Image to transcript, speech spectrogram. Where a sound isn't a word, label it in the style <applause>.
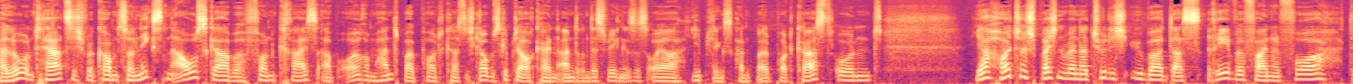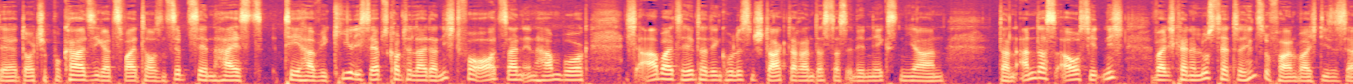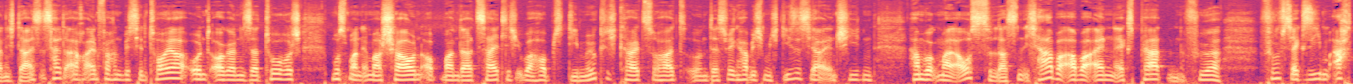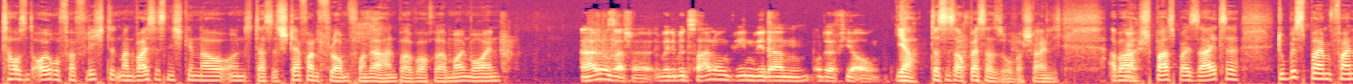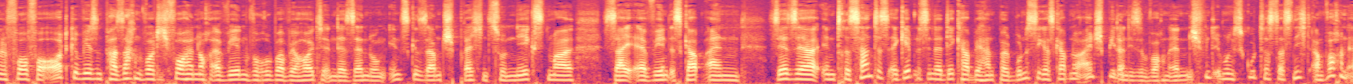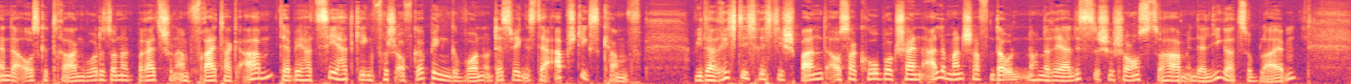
Hallo und herzlich willkommen zur nächsten Ausgabe von Kreisab, eurem Handball-Podcast. Ich glaube, es gibt ja auch keinen anderen, deswegen ist es euer Lieblingshandball-Podcast. Und ja, heute sprechen wir natürlich über das Rewe Final Four. Der deutsche Pokalsieger 2017 heißt THW Kiel. Ich selbst konnte leider nicht vor Ort sein in Hamburg. Ich arbeite hinter den Kulissen stark daran, dass das in den nächsten Jahren dann anders aussieht. Nicht, weil ich keine Lust hätte hinzufahren, weil ich dieses Jahr nicht da. Es ist halt auch einfach ein bisschen teuer und organisatorisch muss man immer schauen, ob man da zeitlich überhaupt die Möglichkeit so hat. Und deswegen habe ich mich dieses Jahr entschieden, Hamburg mal auszulassen. Ich habe aber einen Experten für 5, 6, 7, 8.000 Euro verpflichtet. Man weiß es nicht genau. Und das ist Stefan Flom von der Handballwoche. Moin, moin. Hallo Sascha, über die Bezahlung reden wir dann unter vier Augen. Ja, das ist auch besser so wahrscheinlich. Aber ja. Spaß beiseite. Du bist beim Final Four vor Ort gewesen. Ein paar Sachen wollte ich vorher noch erwähnen, worüber wir heute in der Sendung insgesamt sprechen. Zunächst mal sei erwähnt, es gab ein sehr, sehr interessantes Ergebnis in der DKB Handball Bundesliga. Es gab nur ein Spiel an diesem Wochenende. Ich finde übrigens gut, dass das nicht am Wochenende ausgetragen wurde, sondern bereits schon am Freitagabend. Der BHC hat gegen Frisch auf Göppingen gewonnen und deswegen ist der Abstiegskampf wieder richtig, richtig spannend. Außer Coburg scheinen alle Mannschaften da unten noch eine realistische Chance zu haben, in der Liga zu bleiben.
